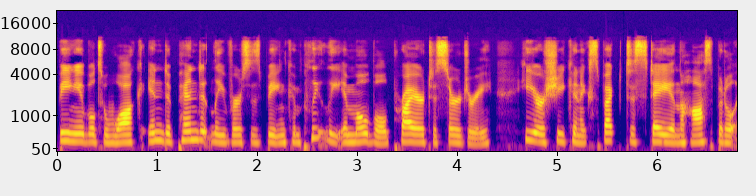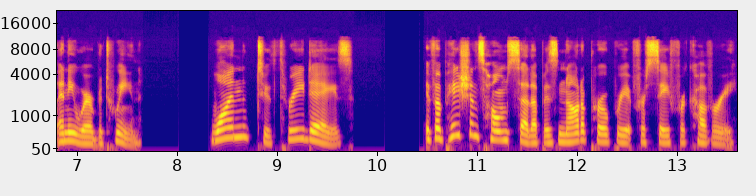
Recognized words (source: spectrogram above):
being able to walk independently versus being completely immobile prior to surgery, he or she can expect to stay in the hospital anywhere between 1 to 3 days. If a patient's home setup is not appropriate for safe recovery,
